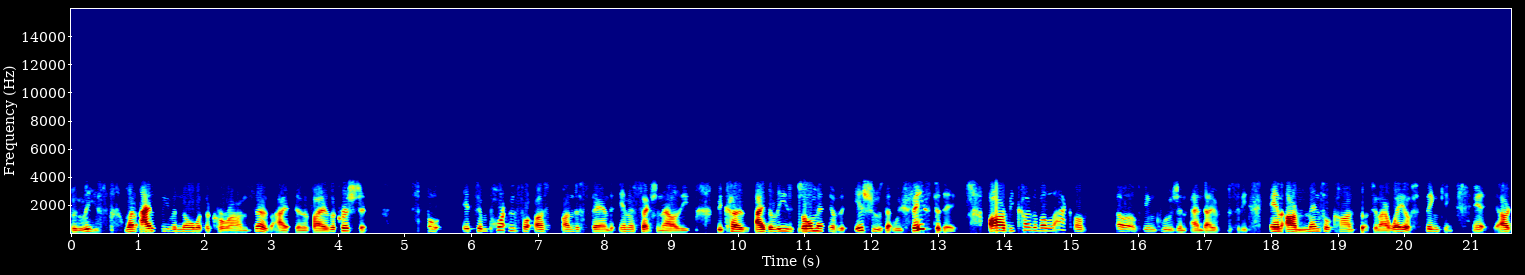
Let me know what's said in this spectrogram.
beliefs when I don't even know what the Quran says. I identify as a Christian. So it's important for us to understand the intersectionality because I believe so many of the issues that we face today are because of a lack of of inclusion and diversity in our mental constructs, in our way of thinking, in our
